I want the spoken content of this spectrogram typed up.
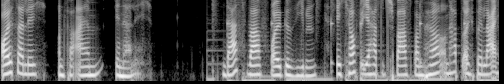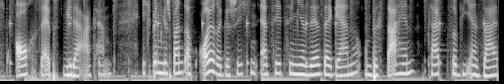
Äußerlich und vor allem innerlich. Das war Folge 7. Ich hoffe, ihr hattet Spaß beim Hören und habt euch vielleicht auch selbst wiedererkannt. Ich bin gespannt auf eure Geschichten, erzählt sie mir sehr, sehr gerne und bis dahin bleibt so wie ihr seid,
